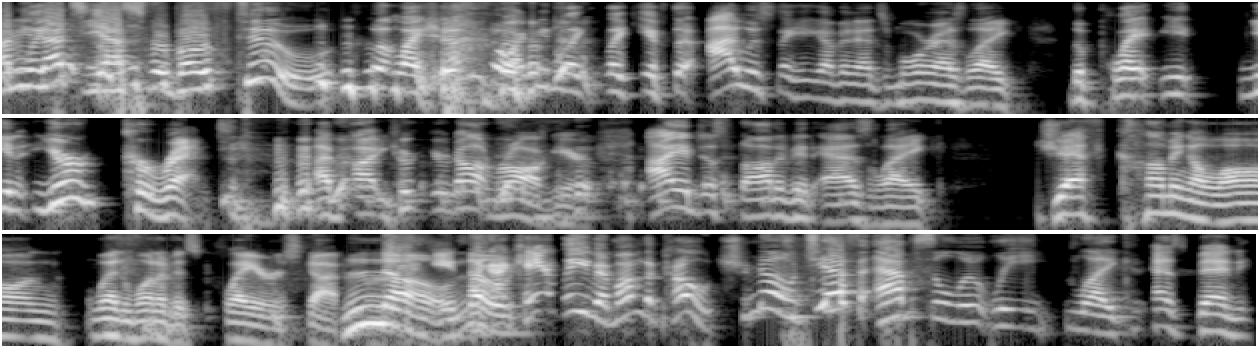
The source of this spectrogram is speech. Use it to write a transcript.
I mean, like- that's yes for both too. but like no, I mean like like if the I was thinking of it as more as like the play. You, you you're correct. I'm, I, you're you're not wrong here. I had just thought of it as like Jeff coming along when one of his players got hurt. No, He's no. like, I can't leave him. I'm the coach. no, Jeff absolutely like Has been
